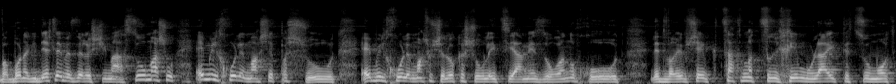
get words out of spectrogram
בוא נגיד, יש להם איזה רשימה, עשו משהו, הם ילכו למה שפשוט, הם ילכו למשהו שלא קשור ליציאה מאזור הנוחות, לדברים שהם קצת מצריכים אולי תצומות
